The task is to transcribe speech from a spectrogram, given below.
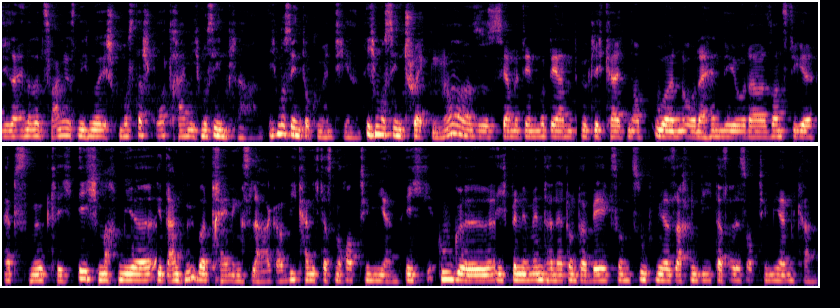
Dieser innere Zwang ist nicht nur, ich muss das Sport treiben, ich muss ihn planen. Ich muss ihn dokumentieren. Ich muss ihn tracken. Ne? Also es ist ja mit den modernen Möglichkeiten, ob Uhren oder Handy oder sonstige Apps möglich. Ich mache mir Gedanken über Trainingslager. Wie kann ich das noch optimieren? Ich google, ich bin im Internet unterwegs und suche mir Sachen, wie ich das alles optimieren kann.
